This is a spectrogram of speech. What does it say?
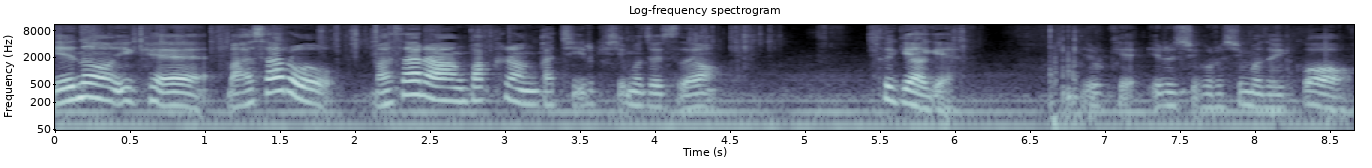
얘는 이렇게 마사로 마사랑 바크랑 같이 이렇게 심어져 있어요. 특이하게 이렇게 이런 식으로 심어져 있고 어,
